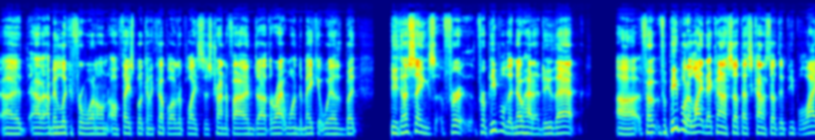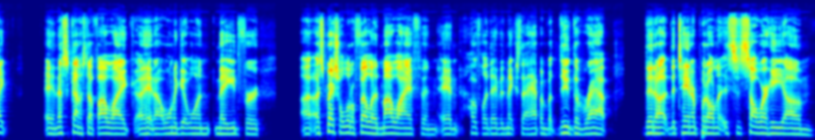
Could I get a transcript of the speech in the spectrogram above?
uh, I've, been looking for one on on Facebook and a couple other places, trying to find uh, the right one to make it with. But dude, those things for for people that know how to do that, uh, for for people that like that kind of stuff, that's the kind of stuff that people like, and that's the kind of stuff I like. Uh, and I want to get one made for uh, a special little fella in my life, and and hopefully David makes that happen. But dude, the rap that uh the Tanner put on it, it's saw where he um.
